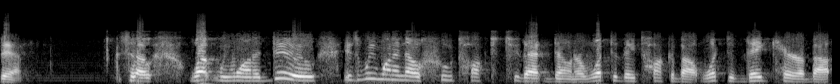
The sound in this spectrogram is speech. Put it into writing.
been. So what we want to do is we want to know who talked to that donor. What did they talk about? What did they care about?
